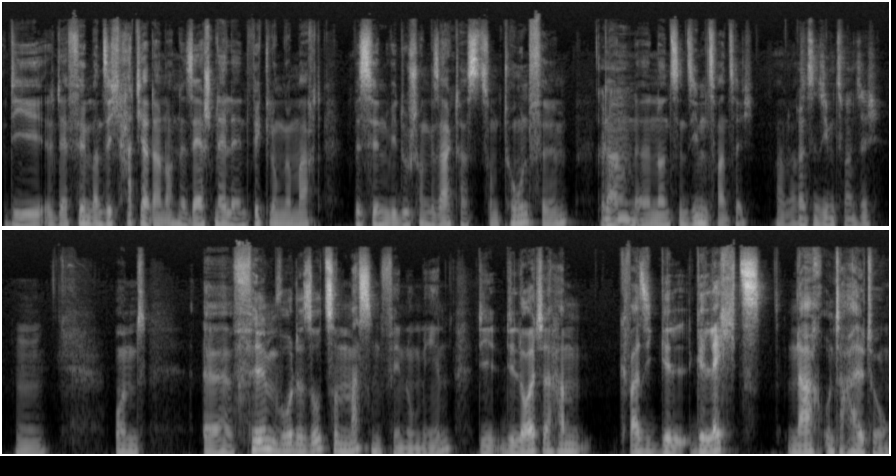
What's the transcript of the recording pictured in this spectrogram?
die, der Film an sich hat ja dann noch eine sehr schnelle Entwicklung gemacht, bis hin, wie du schon gesagt hast, zum Tonfilm. Genau. Dann äh, 1927 war das. 1927. Mhm. Und äh, Film wurde so zum Massenphänomen, die, die Leute haben quasi gel gelächzt nach Unterhaltung.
